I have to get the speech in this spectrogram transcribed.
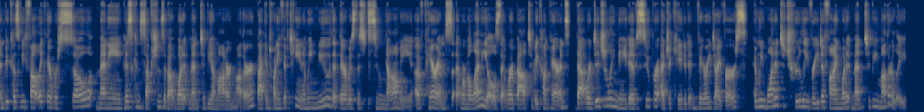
and because we felt like there were so many misconceptions about what it meant to be a modern mother back in 2015. And we knew that there was this tsunami of parents that were millennials that were about to become parents that were digitally native, super educated, and very diverse. And we wanted to truly redefine what it meant to be motherly.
